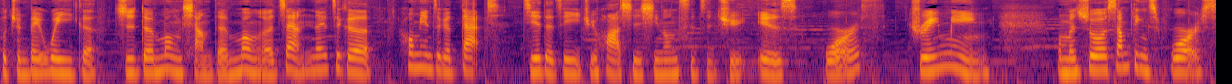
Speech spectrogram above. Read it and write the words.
我准备为一个值得梦想的梦而战。那这个后面这个 that 接的这一句话是形容词子句，is worth dreaming。我们说 something's worth，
